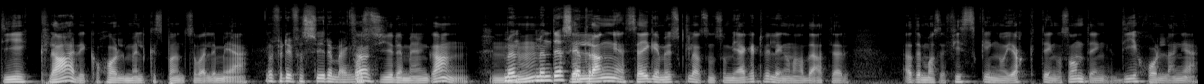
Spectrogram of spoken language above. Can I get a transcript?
de klarer ikke å holde melkespann så veldig mye. Ja, for de får syre med en Får gang. syre med en gang. Men- -hmm. men det skal er lange, seige muskler, sånn som jegertvillingene hadde etter, etter masse fisking og jakting og sånne ting. De holder lenge.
